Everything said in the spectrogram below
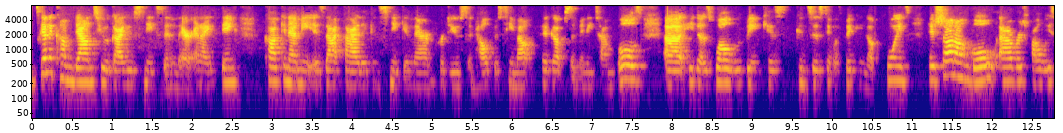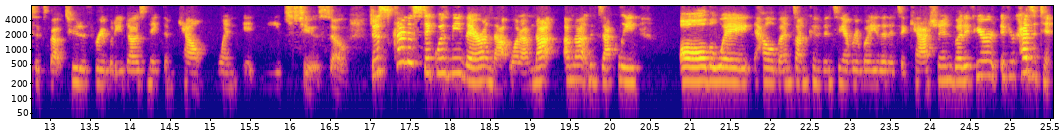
it's going to come down to a guy who sneaks in there. And I think Kotkaniemi is that guy that can sneak in there and produce and help his team out and pick up some anytime goals. Uh, he does well with being kis- consistent with picking up points. His shot on goal average probably sits about two to three, but he does make them count when it needs to. So just kind of stick with me there on that one. I'm not I'm not exactly all the way hell bent on convincing everybody that it's a cash in, but if you're if you're hesitant,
